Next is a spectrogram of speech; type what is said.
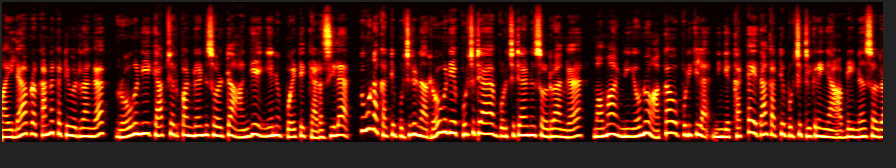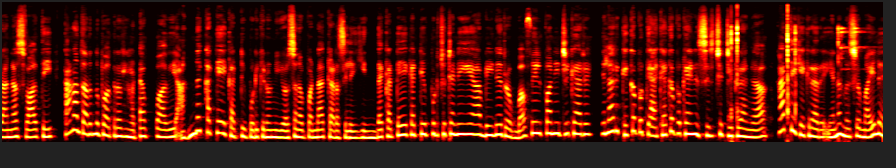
மயில அப்புறம் கண்ணை கட்டி விடுறாங்க. ரோகிணியை கேப்சர் பண்றேன்னு சொல்லிட்டு அங்கே எங்கேன்னு போயிட்டு கடைசியில தூணை கட்டி பிடிச்சிட்டு நான் ரோகிணியை பிடிச்சிட்டேன் பிடிச்சிட்டேன்னு சொல்றாங்க. மாமா நீங்க ஒன்றும் அக்காவை பிடிக்கல. நீங்க கட்டையை தான் கட்டி பிடிச்சிட்டு இருக்கிறீங்க அப்படின்னு சொல்றாங்க சுவாதி. கண்ணை திறந்து பாக்குற ஹட்டப்பாவி அந்த கட்டையை கட்டி பிடிக்கணும்னு யோசனை பண்ணா கடைசியில இந்த கட்டையை கட்டி பிடிச்சிட்டனே அப்படின்னு ரொம்ப ஃபீல் பண்ணிட்டு இருக்காரு எல்லாரும் கேட்க பக்க கெக்க பக்கன்னு சிரிச்சிட்டு இருக்காங்க கார்த்திக் கேக்குறாரு என்ன மிஸ்டர் மயிலு?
